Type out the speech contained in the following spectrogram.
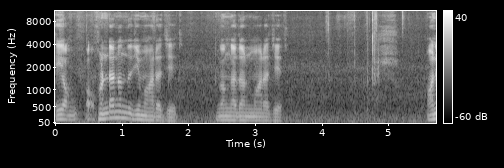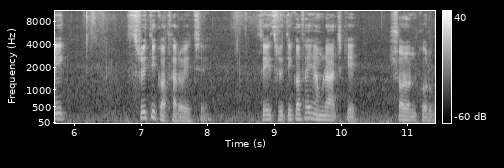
এই অখণ্ডানন্দজি মহারাজের, গঙ্গাধর মহারাজের অনেক স্মৃতিকথা রয়েছে। সেই স্মৃতিকথাই আমরা আজকে স্মরণ করব।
